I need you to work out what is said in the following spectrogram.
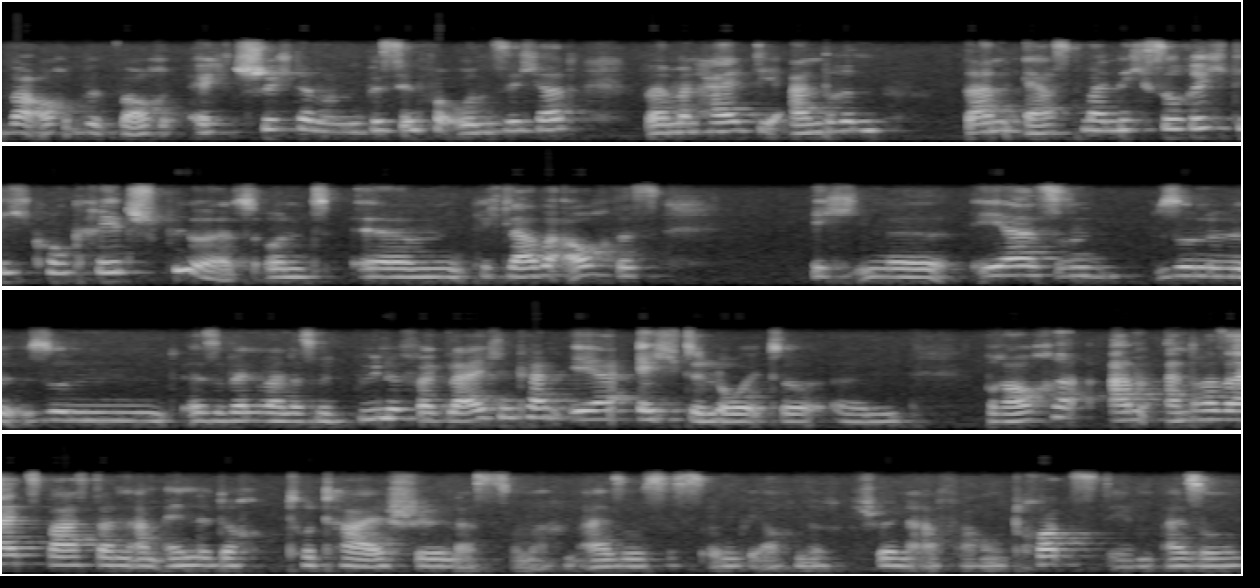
war auch, war auch echt schüchtern und ein bisschen verunsichert, weil man halt die anderen dann erstmal nicht so richtig konkret spürt. Und ähm, ich glaube auch, dass ich eine eher so, so eine, so ein, also wenn man das mit Bühne vergleichen kann, eher echte Leute ähm, brauche. Andererseits war es dann am Ende doch total schön, das zu machen. Also es ist irgendwie auch eine schöne Erfahrung trotzdem. Also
